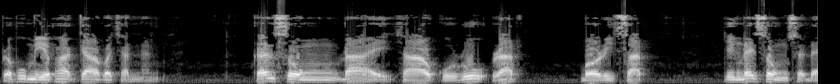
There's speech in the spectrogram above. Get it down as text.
พระผู้มีพระเจ้าก็ฉันนั้นการทรงได้ชาวกุรุรัตบริษัท จึงได้ทรงแสด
